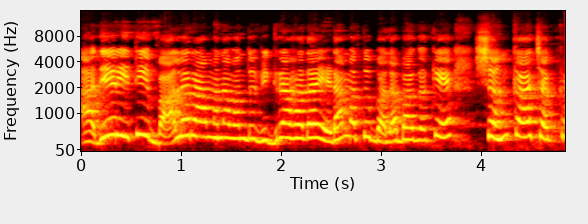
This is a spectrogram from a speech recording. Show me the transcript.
ಅದೇ ರೀತಿ ಬಾಲರಾಮನ ಒಂದು ವಿಗ್ರಹದ ಎಡ ಮತ್ತು ಬಲಭಾಗಕ್ಕೆ ಶಂಖ, ಚಕ್ರ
